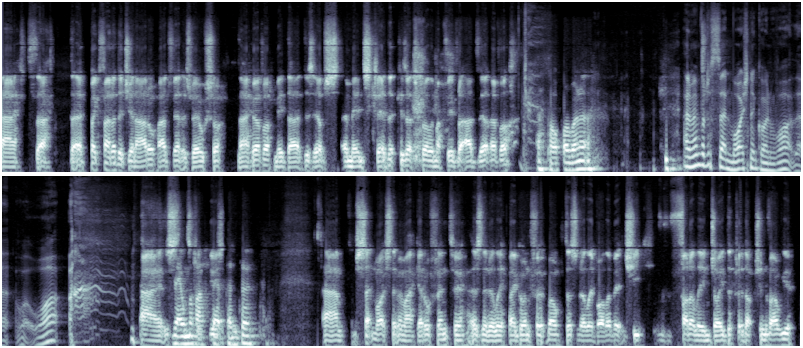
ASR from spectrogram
Uh, uh, a big fan of the Gennaro advert as well. So uh, whoever made that deserves immense credit because that's probably my favourite advert ever. A topper, wasn't it? I remember just sitting watching it, going, "What the what?" what? Uh, it was, Realm it's of I stepped into. Um, I'm sitting watching it with my girlfriend who isn't really big on football, doesn't really bother about it, and she thoroughly enjoyed the production value.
